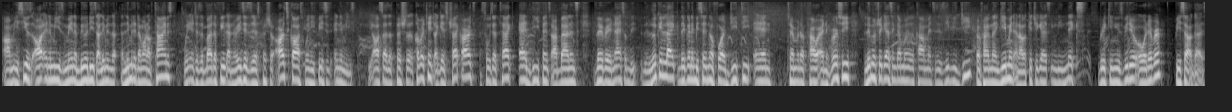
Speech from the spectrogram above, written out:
Um, he seals all enemies' main abilities a limited, a limited amount of times when he enters the battlefield and raises their special arts cost when he faces enemies. He also has a special cover change against strike arts, so his attack and defense are balanced. Very, very nice. So they, are looking like they're going to be setting up for a GT and Tournament of Power anniversary. Let me know what you guys think down below in the comments. This is ZVG from 59 Gaming and I will catch you guys in the next breaking news video or whatever. Peace out, guys.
